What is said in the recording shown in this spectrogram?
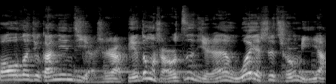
包子就赶紧解释：“啊别动手，自己人，我也是球迷呀。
